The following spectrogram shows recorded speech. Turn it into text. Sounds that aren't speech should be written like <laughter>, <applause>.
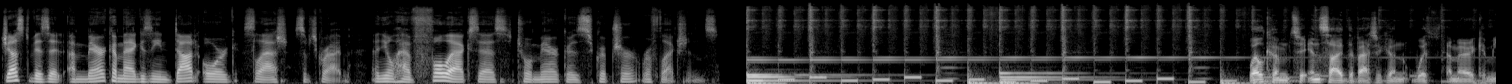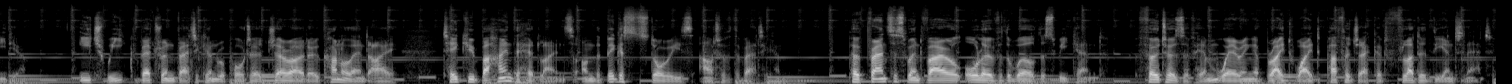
Just visit americamagazine.org slash subscribe, and you'll have full access to America's Scripture Reflections. Welcome to Inside the Vatican with America Media. Each week, veteran Vatican reporter Gerard O'Connell and I take you behind the headlines on the biggest stories out of the Vatican. Pope Francis went viral all over the world this weekend, Photos of him wearing a bright white puffer jacket flooded the internet.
